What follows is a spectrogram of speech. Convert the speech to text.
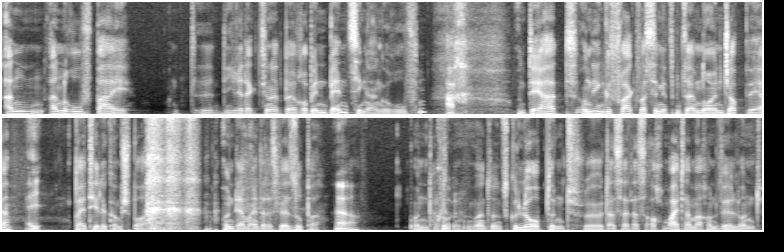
An, Anruf bei. Und äh, die Redaktion hat bei Robin Benzing angerufen Ach, und der hat und ihn gefragt, was denn jetzt mit seinem neuen Job wäre bei Telekom Sport. und er meinte, das wäre super. ja. Und hat, hat uns gelobt und äh, dass er das auch weitermachen will und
